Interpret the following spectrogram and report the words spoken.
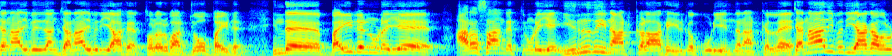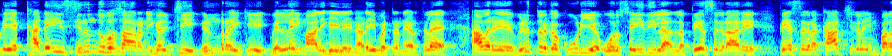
ஜனாதிபதி தான் ஜனாதிபதியாக தொடர்வார் ஜோ பைடன். இந்த பைடனுடைய அரசாங்கத்தினுடைய இறுதி நாட்களாக இருக்கக்கூடிய இந்த நாட்களில் ஜனாதிபதியாக அவருடைய கடைசி விருந்துபசார நிகழ்ச்சி இன்றைக்கு வெள்ளை மாளிகையிலே நடைபெற்ற நேரத்தில் அவர் விழுத்திருக்கக்கூடிய ஒரு செய்தியில் அதில் பேசுகிறாரு. பேசுகிற காட்சிகளையும் பல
